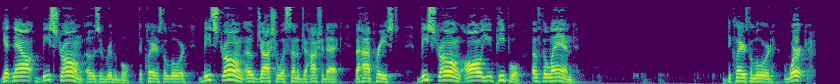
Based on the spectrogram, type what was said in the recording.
Yet now be strong, O Zerubbabel, declares the Lord. Be strong, O Joshua, son of Jehoshadak, the high priest. Be strong, all you people of the land, declares the Lord. Work,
